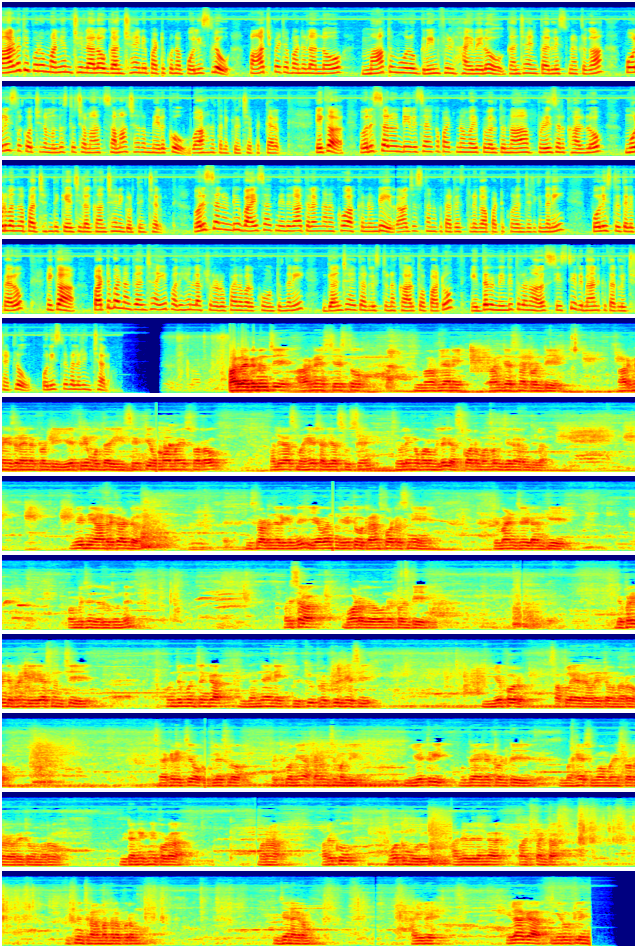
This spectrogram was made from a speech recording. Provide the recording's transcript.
పార్వతీపురం మన్యం జిల్లాలో గంజాయిని పట్టుకున్న పోలీసులు పాచిపేట మండలంలో మాతుమూరు గ్రీన్ఫీల్డ్ హైవేలో గంజాయిని తరలిస్తున్నట్లుగా పోలీసులకు వచ్చిన ముందస్తు సమాచారం మేరకు వాహన తనిఖీలు చేపట్టారు. ఇక ఒరిస్సా నుండి విశాఖపట్నం వైపు వెళ్తున్న బ్రీజర్ కారులో మూడు వందల పద్దెనిమిది కేజీల గంజాయిని గుర్తించారు. ఒరిస్సా నుండి వైజాగ్ మీదుగా తెలంగాణకు అక్కడి నుండి రాజస్థాన్కు తరలిస్తుండగా పట్టుకోవడం జరిగిందని పోలీసులు తెలిపారు. ఇక పట్టుబడిన గంజాయి పదిహేను లక్షల రూపాయల వరకు ఉంటుందని గంజాయి తరలిస్తున్న కారుతో పాటు ఇద్దరు నిందితులను అరెస్ట్ చేసి రిమాండ్కి తరలించినట్లు పోలీసులు వెల్లడించారు. వారి దగ్గర నుంచి ఆర్గనైజ్ చేస్తూ ఈ మాఫియాని రన్ చేస్తున్నటువంటి ఆర్గనైజర్ అయినటువంటి ఏ త్రీ ముద్ద ఈ Shetty Umamaheswararao alias Mahesh alias Hussain Sivalingapuram village S Kota మండలం విజయనగరం జిల్లా. వీరిని ఆధార్ కార్డు తీసుకురావడం జరిగింది. ఏ వన్ ఏ టూ ట్రాన్స్పోర్టర్స్ని డిమాండ్ చేయడానికి పంపించడం జరుగుతుంది. ఒరిస్సా బార్డర్లో ఉన్నటువంటి డిఫరెంట్ డిఫరెంట్ ఏరియాస్ నుంచి కొంచెం కొంచెంగా ఈ గంజాయిని ప్రొక్యూ ప్రొక్యూర్ చేసి ఏ ఫోర్ సప్లయర్ ఎవరైతే ఉన్నారో సేకరించి ఒక ప్లేస్లో పెట్టుకొని అక్కడి నుంచి మళ్ళీ ఏ త్రీ ముద్ద అయినటువంటి మహేష్ ఉమామహేశ్వరరావు ఎవరైతే ఉన్నారో వీటన్నిటినీ కూడా మన అరకు మోతుమూరు అదేవిధంగా పాచిపెంట ఇటు నుంచి రామభద్రాపురం విజయనగరం హైవే ఇలాగా ఈ రూట్లో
